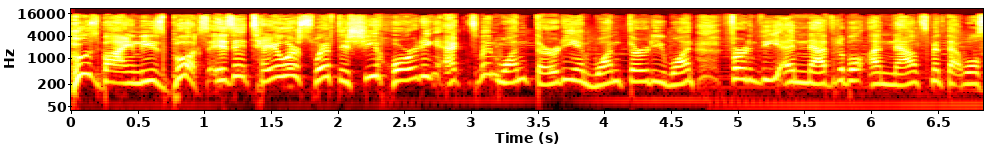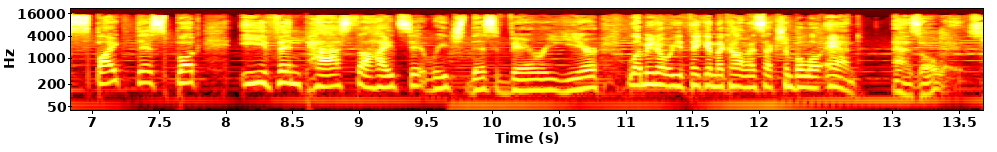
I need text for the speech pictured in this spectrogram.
Who's buying these books? Is it Taylor Swift? Is she hoarding X Men 130 and 131 for the inevitable announcement that will spike this book even past the heights it reached this very year? Let me know what you think in the comment section below. And as always,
